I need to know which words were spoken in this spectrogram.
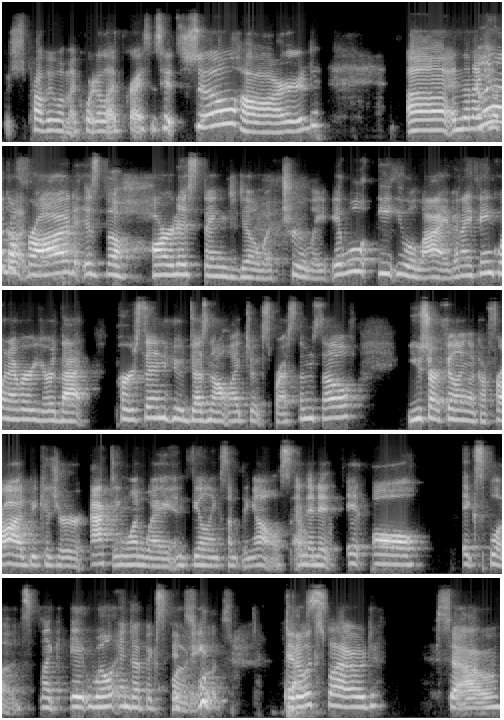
which is probably what my quarter life crisis hit so hard. Uh, and then Feeling I feel like not- a fraud is the hardest thing to deal with. Truly, it will eat you alive. And I think whenever you're that person who does not like to express themselves, you start feeling like a fraud because you're acting one way and feeling something else and then it it all explodes like it will end up exploding yes. it'll explode so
